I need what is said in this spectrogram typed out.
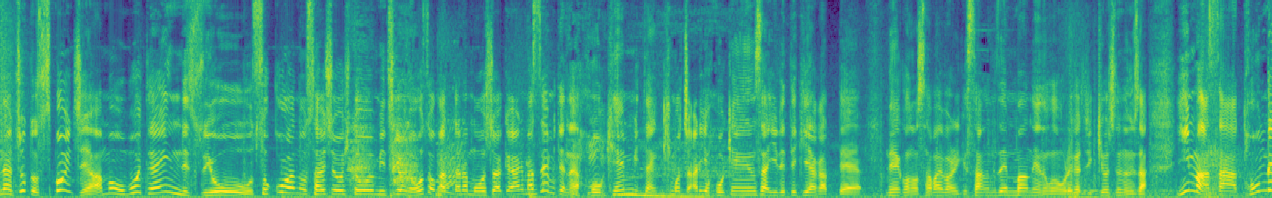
なんかちょっとスポインチあんま覚えてないんですよ、そこはあの最初、人を見つけるの遅かったら申し訳ありませんみたいな保険みたいな気持ち悪い保険さ入れてきやがって、ね、このサバイバル3000万年のこの俺が実況してるのにさ、今さ、飛んで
